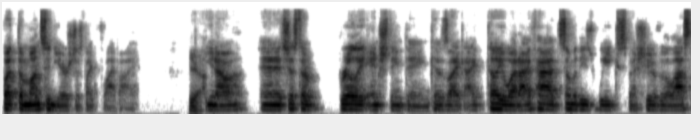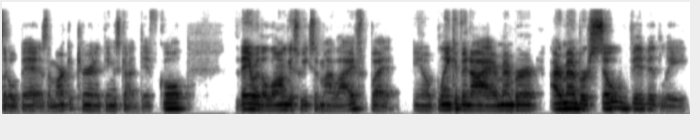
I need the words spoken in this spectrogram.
but the months and years just like fly by. Yeah. You know, and it's just a really interesting thing because like I tell you what, I've had some of these weeks, especially over the last little bit as the market turned and things got difficult. They were the longest weeks of my life, but you know, blink of an eye. I remember I remember so vividly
